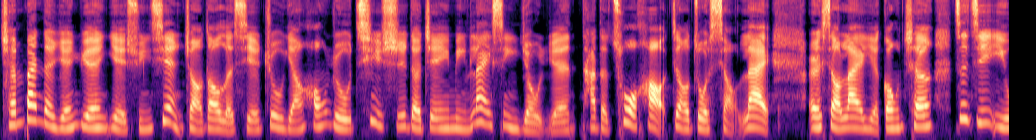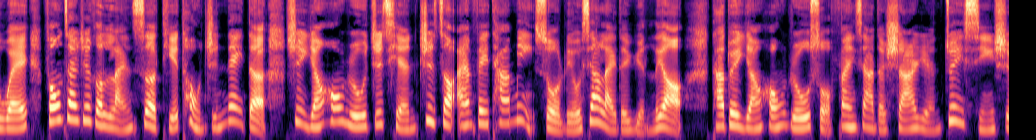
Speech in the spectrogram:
承办的人员也循线找到了协助杨红茹弃尸的这一名赖姓友人，他的绰号叫做小赖。而小赖也供称，自己以为封在这个蓝色铁桶之内的是杨红茹之前制造安非他命所留下来的原料。他对杨红茹所犯下的杀人罪行是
